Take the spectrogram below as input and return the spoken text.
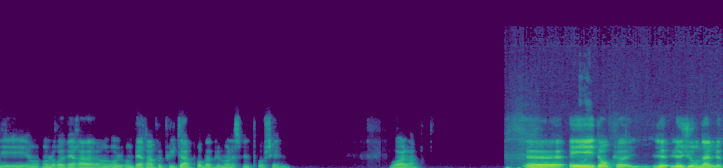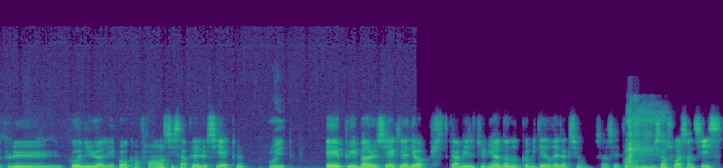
Et on, le reverra, on, le verra un peu plus tard, probablement la semaine prochaine. Voilà. Euh, et donc, euh, le, journal le plus connu à l'époque en France, il s'appelait Le Siècle. Oui. Et puis, ben, le siècle, il a dit, hop, Camille, tu viens dans notre comité de rédaction. Ça, c'était en 1866.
